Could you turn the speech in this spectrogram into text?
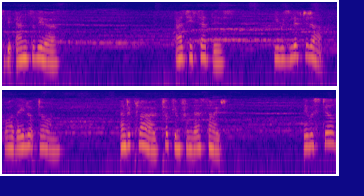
to the ends of the earth. As he said this, he was lifted up while they looked on and a cloud took him from their sight. They were still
